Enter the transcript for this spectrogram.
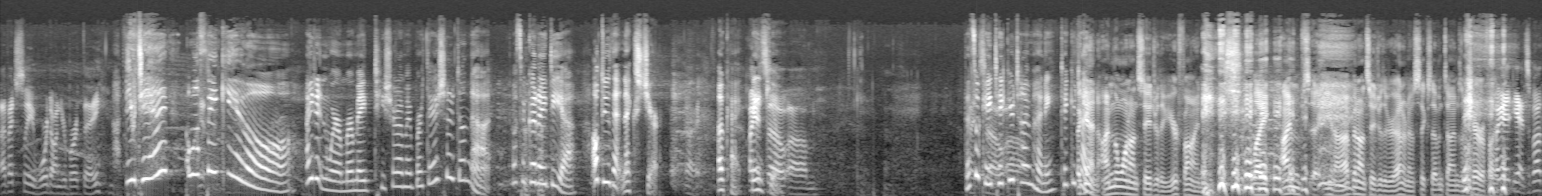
I've actually worn it on your birthday. You did? Oh, well, Yes. thank you. I didn't wear a mermaid T-shirt on my birthday. I should have done that. That's a good idea. I'll do that next year. All right. Okay. Okay. Thank so you. um, That's right, okay. so, Take your uh, time, honey. Take your time. Again, I'm the one on stage with her. You're fine. like I'm, uh, you know, I've been on stage with her. I don't know, six, seven times. I'm terrified. okay. Yeah. It's about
